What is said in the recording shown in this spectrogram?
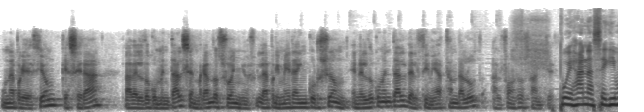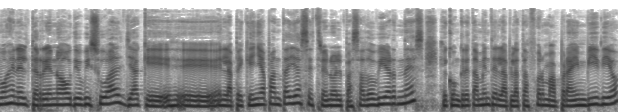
Una proyección que será la del documental Sembrando Sueños, la primera incursión en el documental del cineasta andaluz Alfonso Sánchez. Pues Ana, seguimos en el terreno audiovisual ya que eh, en la pequeña pantalla se estrenó el pasado viernes, eh, concretamente en la plataforma Prime Video,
